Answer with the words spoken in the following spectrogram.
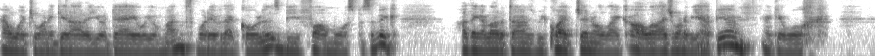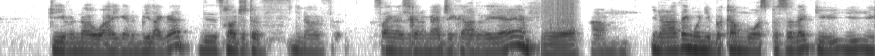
and what you want to get out of your day or your month, whatever that goal is, be far more specific. I think a lot of times we're quite general, like, oh, well, I just want to be happier. Okay, well, do you even know why you're going to be like that? It's not just a, you know, something that's going to magic out of the air. Yeah, Um, you know, I think when you become more specific, you you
